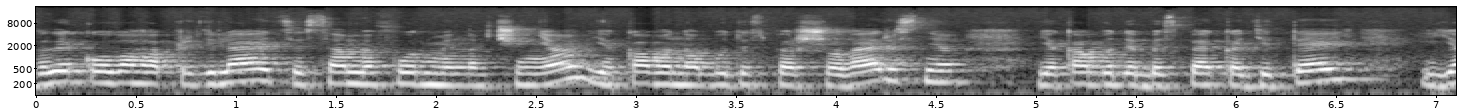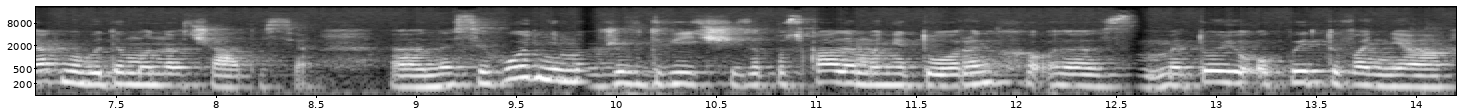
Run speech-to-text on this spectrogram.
Велика увага приділяється саме формі навчання, яка вона буде з 1 вересня, яка буде безпека дітей і як ми будемо навчатися. Е, На сьогодні ми вже вдвічі запускали моніторинг е, з метою опитування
